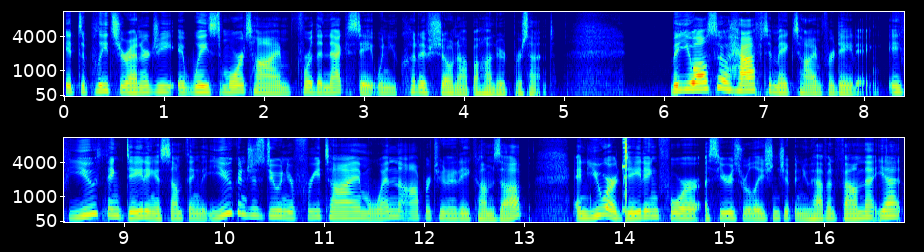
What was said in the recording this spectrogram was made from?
it depletes your energy. It wastes more time for the next date when you could have shown up 100%. But you also have to make time for dating. If you think dating is something that you can just do in your free time when the opportunity comes up, and you are dating for a serious relationship and you haven't found that yet,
